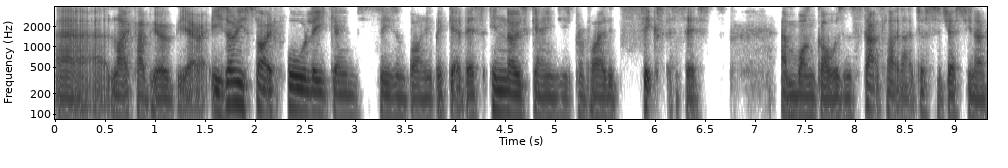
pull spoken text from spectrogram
uh, like Fabio Vieira? He's only started four league games this season, Barney, but get this: in those games, he's provided six assists and one goals, and stats like that just suggest, you know,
